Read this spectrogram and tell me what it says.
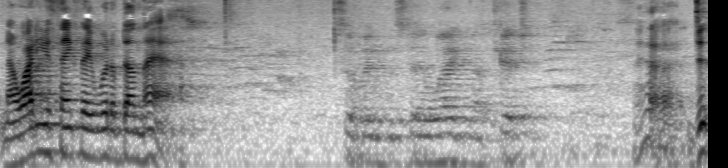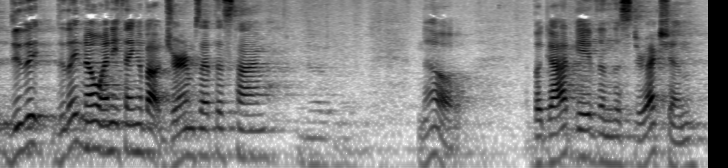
Now, why do you think they would have done that? so we would stay away, not catch it. Yeah. Do, do, they, do they know anything about germs at this time? No. No. But God gave them this direction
